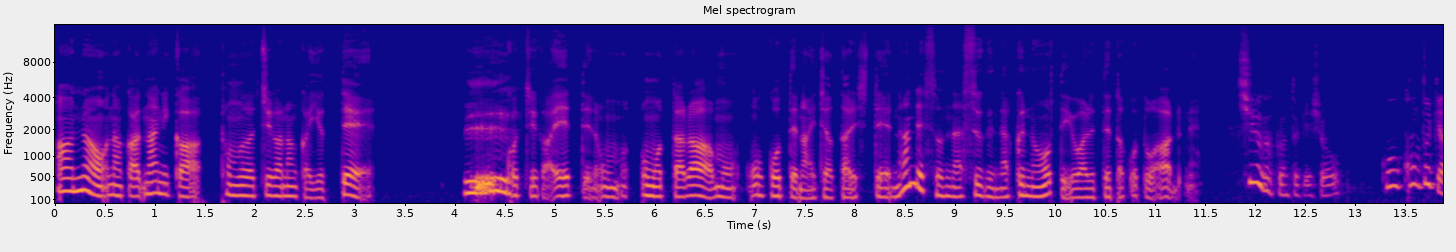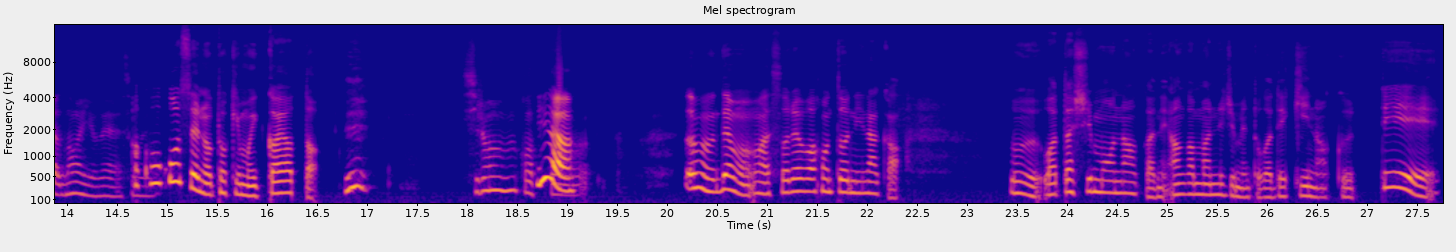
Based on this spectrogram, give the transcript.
あの、なんか何か友達がなんか言って、ええこっちがえって思思ったら、もう怒って泣いちゃったりして、なんでそんなすぐ泣くの？って言われてたことはあるね。中学の時でしょ？高校の時はないよね。あ、高校生の時も一回あった。え？知らなかった。いやうん、でもまあそれは本当になんか、うん、私もなんかね、アンガーマネジメントができなくて、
